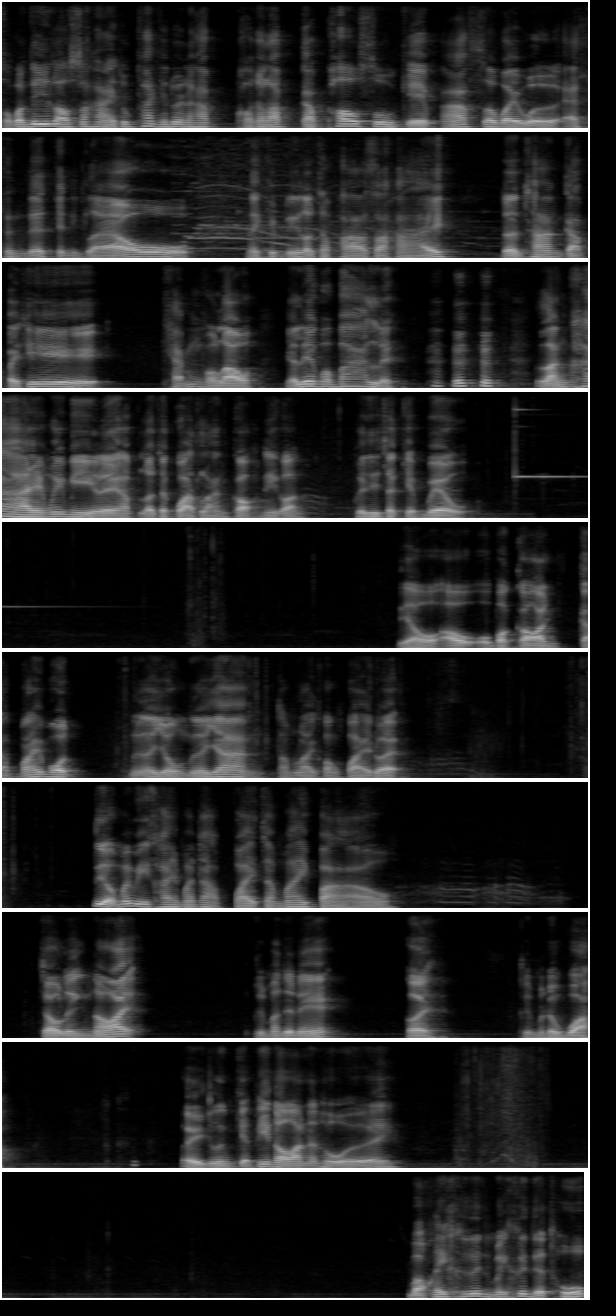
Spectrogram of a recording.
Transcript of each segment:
สวัสดีเราสหายทุกท่านกันด้วยนะครับ ขอต้อนรับกลับเข้าสู่เกม Ark Survivor Ascended กันอีกแล้ว ในคลิปนี้เราจะพาสหายเดินทางกลับไปที่แคมป์ของเรา อย่าเรียกว่าบ้านเลย หลังคายังไม่มีเลยครับ เราจะกวาดล้างเกาะนี้ก่อน เพื่อที่จะเก็บเวล เดี๋ยวเอาอุปกรณ์กลับมาให้หมด เนื้อยงเนื้อย่างทำลายกองไฟด้วย เดี๋ยวไม่มีใครมาดับไฟจะไหม้ป่าเอา เจ้าลิงน้อย ขึ้นมาเดี๋ยวนี้เอ้ย ขึ้นมาเดี๋ยววะเอ้ยลืมเก็บที่นอนนะโถเอ้ยบอกให้ขึ้นไม่ขึ้นเดี๋ยวทุบ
